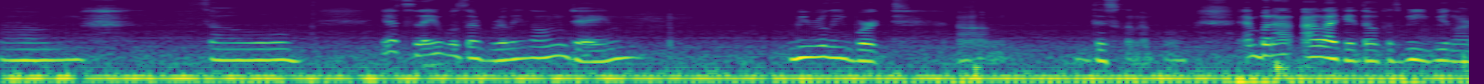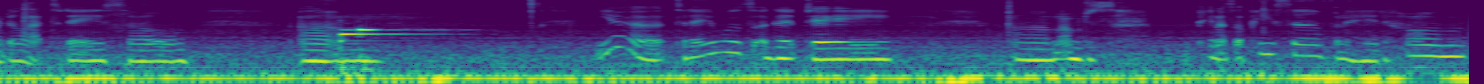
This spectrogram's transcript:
Um so yeah today was a really long day. We really worked um this clinical. And but i, I like it though because we we learned a lot today. So um yeah today was a good day. Um i'm just picking up some pizza gonna head home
